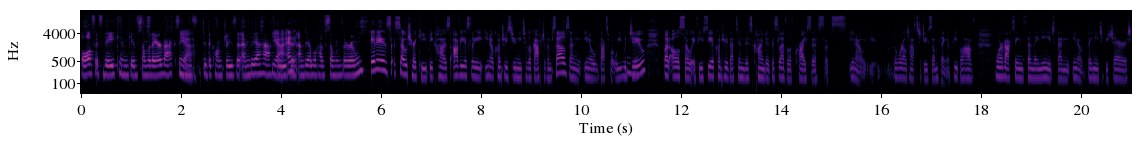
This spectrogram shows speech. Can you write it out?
off if they can give some of their vaccines Yeah. to the countries that India have Yeah, to, and- then India will have some of their own. It is so tricky because obviously, you know, countries do need to look after themselves and, you know, that's what we would do. But also, if you see a country that's in this kind of this level of crisis, it's, you know, the world has to do something. If people have more vaccines than they need, then, you know, they need to be shared.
